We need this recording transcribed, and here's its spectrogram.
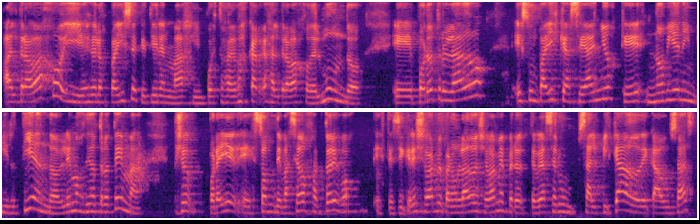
al trabajo y es de los países que tienen más impuestos, además cargas al trabajo del mundo. Eh, por otro lado, es un país que hace años que no viene invirtiendo, hablemos de otro tema. Yo, por ahí eh, son demasiados factores, vos, este, si querés llevarme para un lado, llévame, pero te voy a hacer un salpicado de causas.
